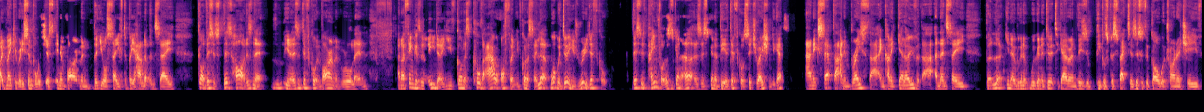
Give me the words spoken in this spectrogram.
I'd make it really simple. It's just an environment that you're safe to put your hand up and say, God, this is this is hard, isn't it? You know, it's a difficult environment we're all in. And I think as a leader, you've got to call that out often. You've got to say, look, what we're doing is really difficult. This is painful. This is going to hurt us. This is going to be a difficult situation to get and accept that and embrace that and kind of get over that and then say but look you know we're going to we're going to do it together and these are people's perspectives this is the goal we're trying to achieve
